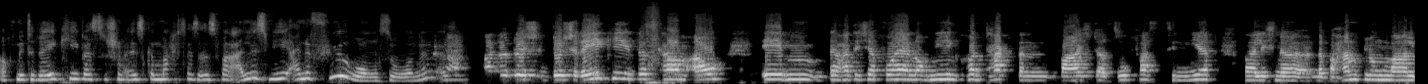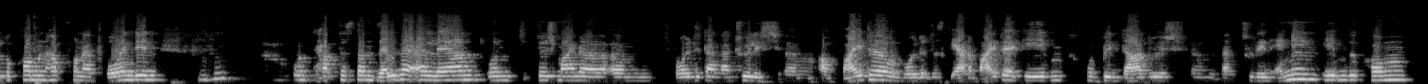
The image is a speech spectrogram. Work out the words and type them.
Auch mit Reiki, was du schon alles gemacht hast. Es war alles wie eine Führung so. Ne? Also, also durch, durch Reiki, das kam auch eben, da hatte ich ja vorher noch nie in Kontakt, dann war ich da so fasziniert, weil ich eine, eine Behandlung mal bekommen habe von einer Freundin mhm. und habe das dann selber erlernt und durch meine ähm, ich wollte dann natürlich ähm, auch weiter und wollte das gerne weitergeben und bin dadurch ähm, dann zu den Engeln eben gekommen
